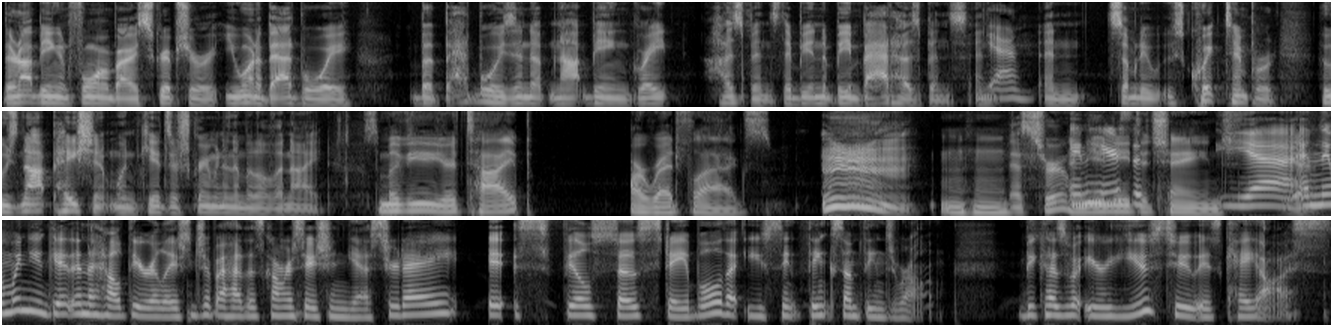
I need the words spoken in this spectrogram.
They're not being informed by scripture. You want a bad boy, but bad boys end up not being great husbands. They end up being bad husbands and Yeah. and somebody who's quick tempered, who's not patient when kids are screaming in the middle of the night. Some of you, your type are red flags. Mm. Mm-hmm. That's true. And you need the to change. Yeah, Yes. and then when you get in a healthy relationship, I had this conversation yesterday. It feels so stable that you think think something's wrong because what you're used to is chaos.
